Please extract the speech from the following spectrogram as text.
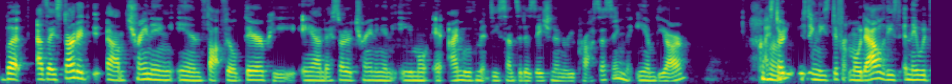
But as I started um, training in thought field therapy and I started training in emo- eye movement desensitization and reprocessing, the E EMDR, I Uh-huh. started using these different modalities and they would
